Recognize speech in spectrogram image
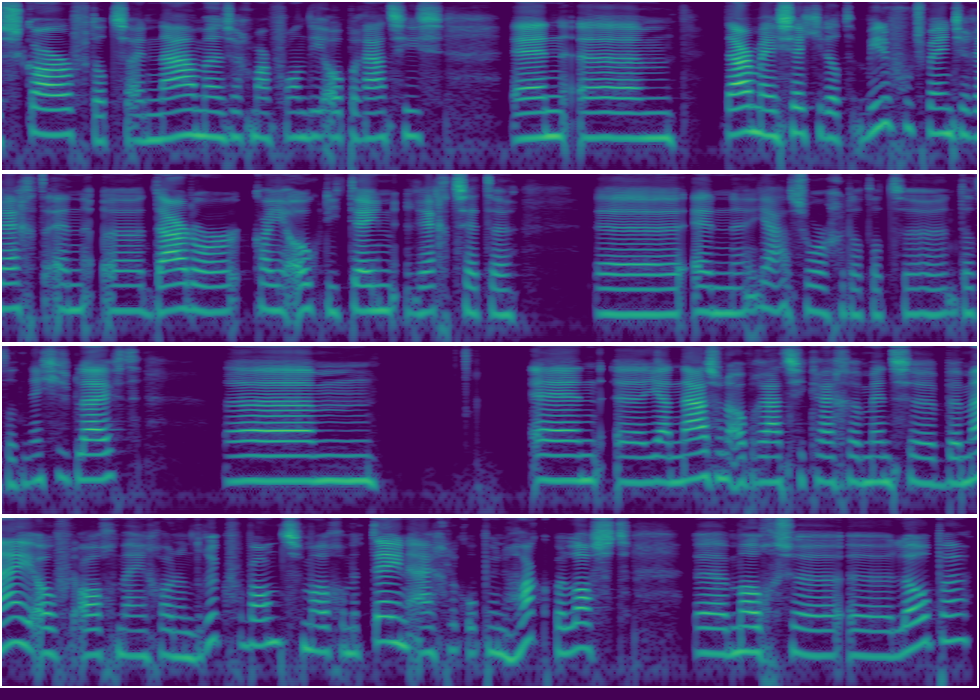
scarf, dat zijn namen zeg maar, van die operaties. En um, daarmee zet je dat middenvoetsbeentje recht. En daardoor kan je ook die teen recht zetten. Uh, en uh, ja, zorgen dat dat, uh, dat, dat netjes blijft. Um, en ja, na zo'n operatie krijgen mensen bij mij over het algemeen gewoon een drukverband. Ze mogen meteen eigenlijk op hun hak belast mogen ze lopen.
